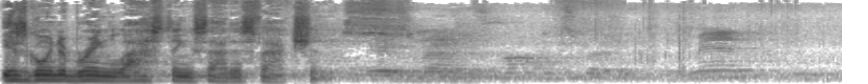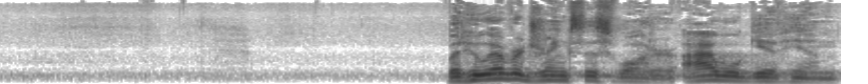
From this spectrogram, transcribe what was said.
is going to bring lasting satisfaction. But whoever drinks this water I will give him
